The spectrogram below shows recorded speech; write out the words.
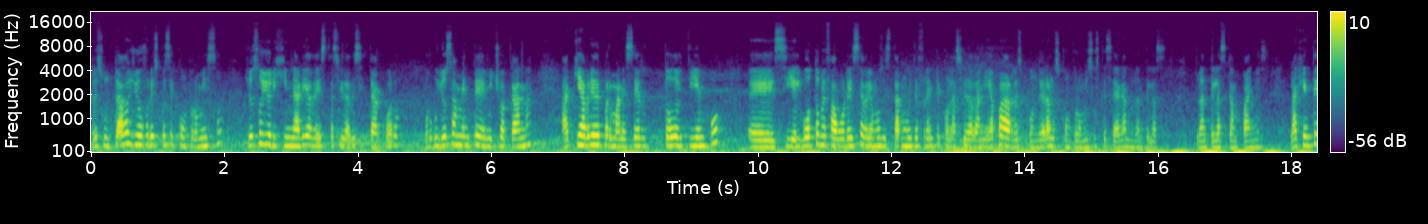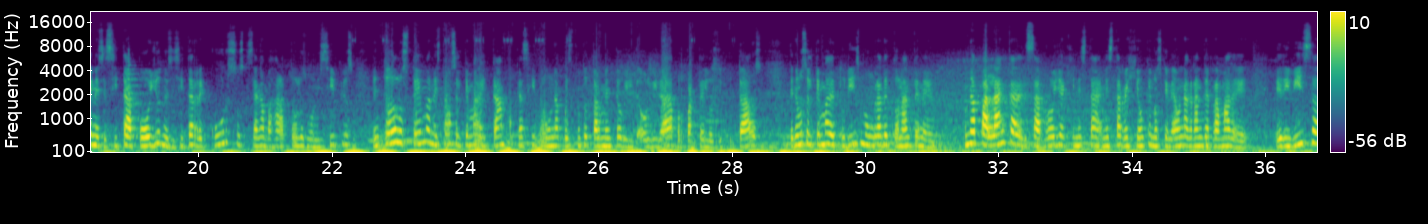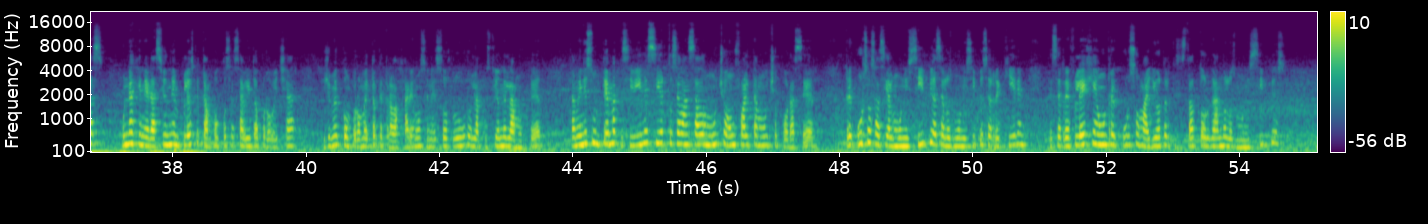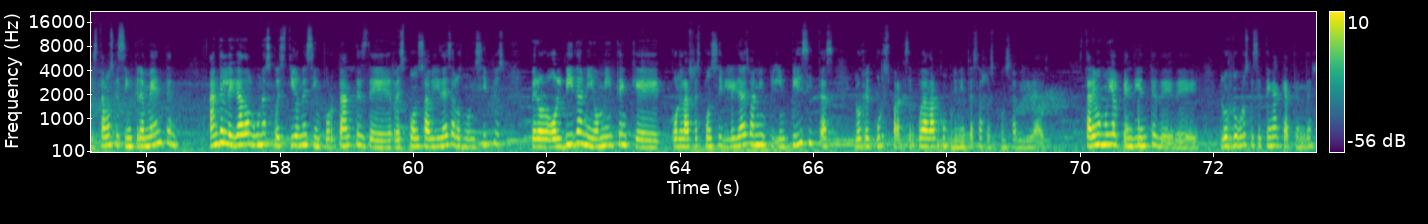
resultados. Yo ofrezco ese compromiso. Yo soy originaria de esta ciudad de Zitácuaro, orgullosamente michoacana. Aquí habría de permanecer todo el tiempo. Eh, si el voto me favorece, habríamos de estar muy de frente con la ciudadanía para responder a los compromisos que se hagan durante las, durante las campañas. La gente necesita apoyos, necesita recursos que se hagan bajar a todos los municipios. En todos los temas, necesitamos el tema del campo, que ha sido una cuestión totalmente olvidada por parte de los diputados. Tenemos el tema de turismo, un gran detonante, en una palanca de desarrollo aquí en esta, en esta región que nos genera una gran derrama de, de divisas una generación de empleos que tampoco se ha sabido aprovechar. Pues yo me comprometo a que trabajaremos en esos rubros, la cuestión de la mujer. También es un tema que si bien es cierto se ha avanzado mucho, aún falta mucho por hacer. Recursos hacia el municipio, hacia los municipios se requieren, que se refleje un recurso mayor del que se está otorgando a los municipios. Necesitamos que se incrementen. Han delegado algunas cuestiones importantes de responsabilidades a los municipios, pero olvidan y omiten que con las responsabilidades van implícitas los recursos para que se pueda dar cumplimiento a esas responsabilidades. Estaremos muy al pendiente de, de los rubros que se tenga que atender.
